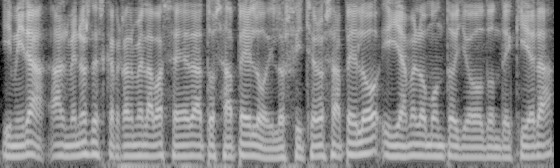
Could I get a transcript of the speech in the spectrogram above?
Y mira, al menos descargarme la base de datos a pelo y los ficheros a pelo y ya me lo monto yo donde quiera.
